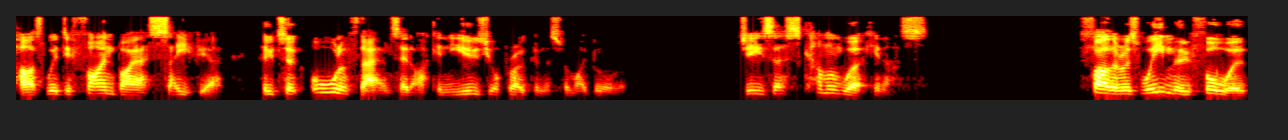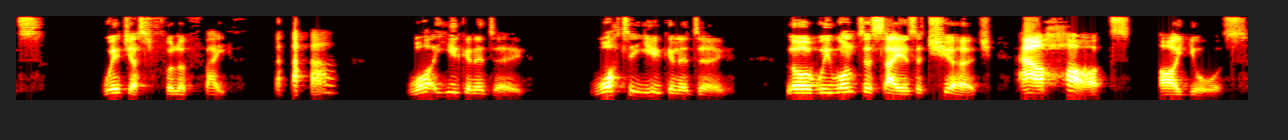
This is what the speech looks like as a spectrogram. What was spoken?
past. We're defined by our Savior who took all of that and said, I can use your brokenness for my glory. Jesus, come and work in us. Father, as we move forwards, we're just full of faith. What are you going to do? What are you going to do? Lord, we want to say as a church, our hearts are yours.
